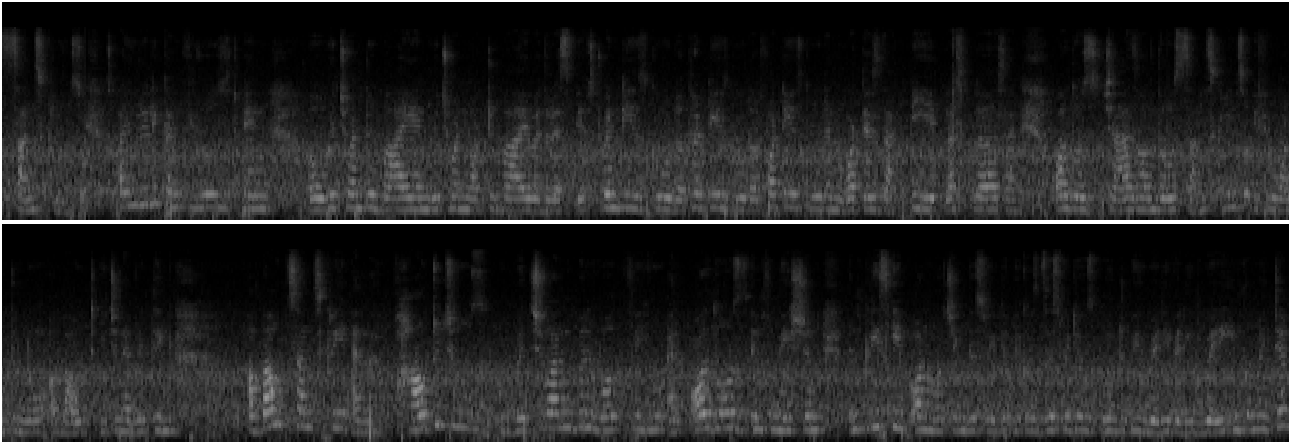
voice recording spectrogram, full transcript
sunscreen. So, so are you really confused in uh, which one to buy and which one not to buy? Whether SPF 20 is good or 30 is good or 40 is good and what is that PA++ and all those jazz on those sunscreens. So if you want to know about each and everything about sunscreen and how to choose which one will work for you and all those information then please keep on watching this video because this video is going to be very very very informative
